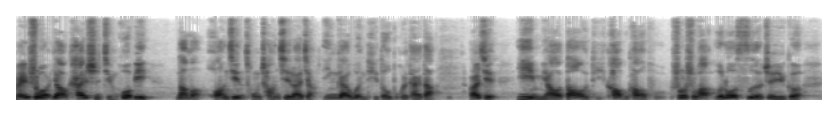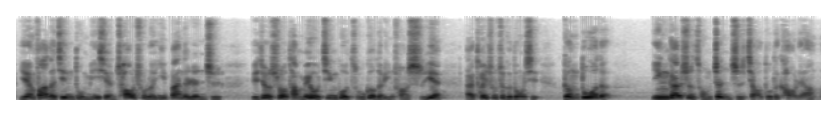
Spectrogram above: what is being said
没说要开始紧货币，那么黄金从长期来讲应该问题都不会太大。而且疫苗到底靠不靠谱？说实话，俄罗斯的这一个研发的进度明显超出了一般的认知，也就是说，它没有经过足够的临床实验来推出这个东西，更多的应该是从政治角度的考量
